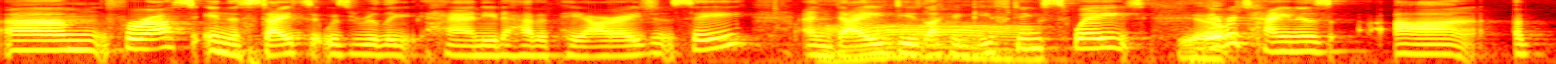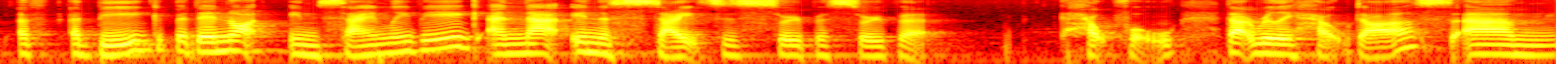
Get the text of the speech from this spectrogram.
um, for us in the States, it was really handy to have a PR agency and they did like a gifting suite. Yeah. Their retainers aren't a, a, a big, but they're not insanely big. And that in the States is super, super helpful. That really helped us. Um,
